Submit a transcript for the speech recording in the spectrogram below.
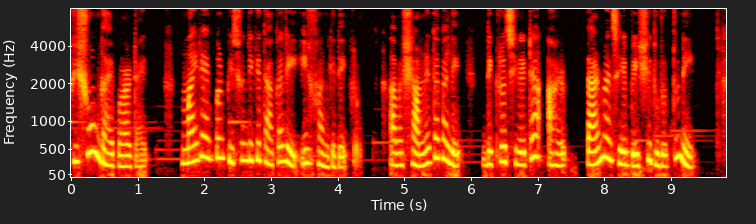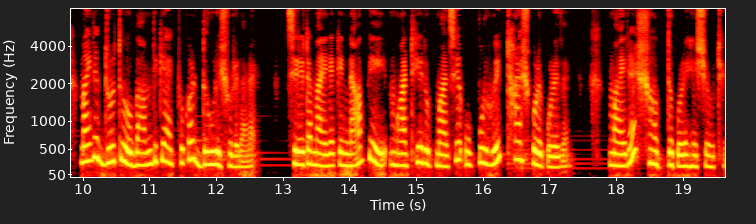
ভীষণ গায়ে পড়া টাইপ মায়েরা একবার পিছন দিকে তাকালে ইরফানকে দেখল। আবার সামনে তাকালে দেখল ছেলেটা আর তার মাঝে বেশি দূরত্ব নেই। মায়েরা দ্রুত বাম দিকে এক প্রকার দৌড়ে সরে দাঁড়ায়। ছেলেটা মায়েরাকে না পেয়ে মাঠের মাঝে উপুর হয়ে ঠাস করে পড়ে যায়। মায়েরা শব্দ করে হেসে ওঠে।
